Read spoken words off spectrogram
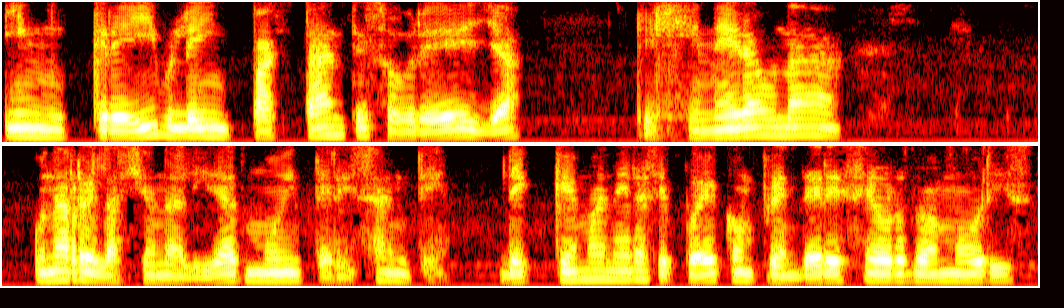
increíble, impactante sobre ella, que genera una, una relacionalidad muy interesante. ¿De qué manera se puede comprender ese ordo amoris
